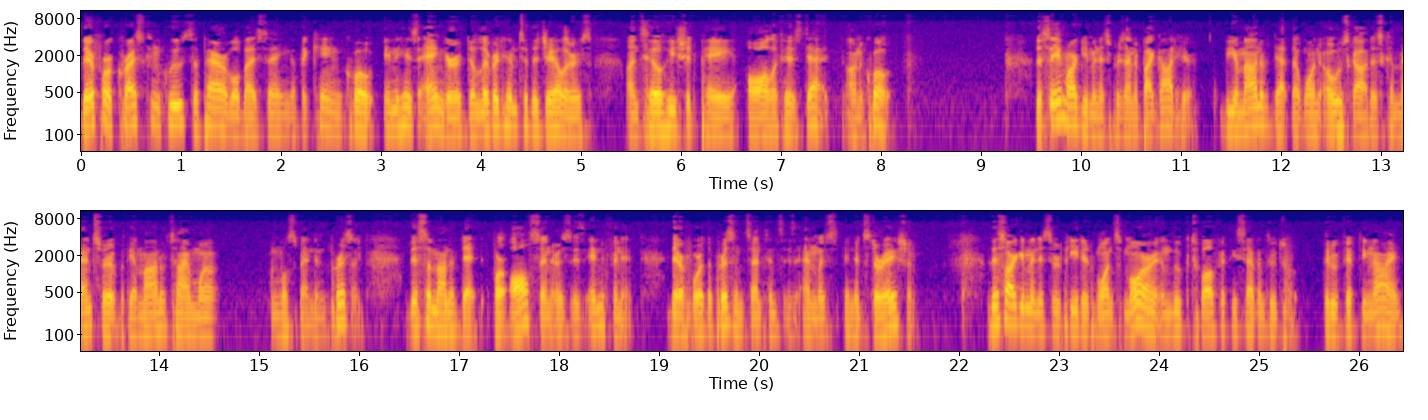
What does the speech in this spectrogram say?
Therefore Christ concludes the parable by saying that the king, quote, in his anger delivered him to the jailers until he should pay all of his debt, unquote. The same argument is presented by God here. The amount of debt that one owes God is commensurate with the amount of time one will spend in prison. This amount of debt for all sinners is infinite. Therefore, the prison sentence is endless in its duration. This argument is repeated once more in Luke 12:57 through 59,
